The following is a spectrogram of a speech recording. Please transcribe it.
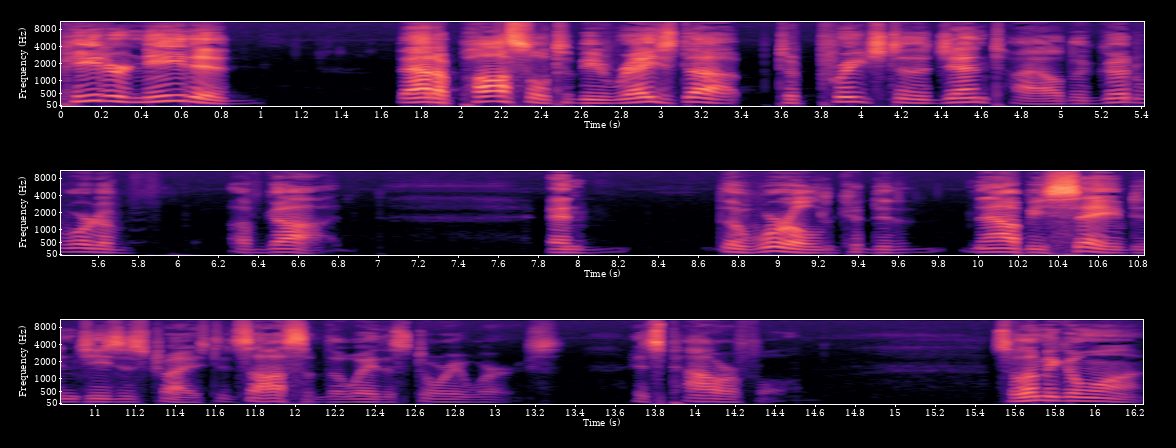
Peter needed that apostle to be raised up to preach to the Gentile the good word of, of God. And the world could now be saved in Jesus Christ. It's awesome the way the story works, it's powerful. So let me go on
